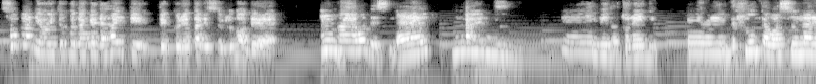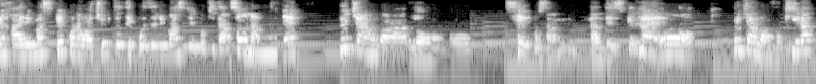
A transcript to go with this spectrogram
そばに置いとくだけで入っていってくれたりするので、うん、そうですね。はいうん日々のトレーニング。風太はすんなり入ります。ペコラはちょいと手こずりますということだ。そうなんですね。ふーちゃんは、あの、聖子さんなんですけれども、ふーちゃんはもう気が、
